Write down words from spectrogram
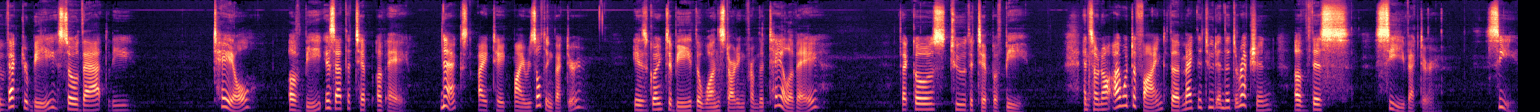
the vector b so that the tail of b is at the tip of a. Next, I take my resulting vector is going to be the one starting from the tail of A that goes to the tip of B. And so now I want to find the magnitude and the direction of this C vector, C.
